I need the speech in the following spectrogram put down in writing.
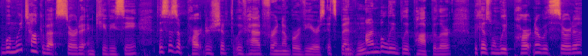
when we talk about Serta and QVC, this is a partnership that we've had for a number of years. It's been mm-hmm. unbelievably popular because when we partner with Serta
